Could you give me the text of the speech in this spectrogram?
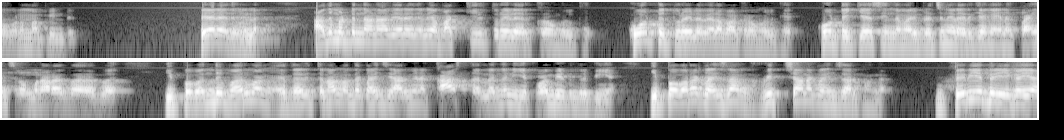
போகணும் அப்படின்ட்டு. வேற எதுவும் இல்லை. அது மட்டும் தானா வேற எதுவும் இல்லையா? வக்கீல் துறையில இருக்கிறவங்களுக்கு கோர்ட்டு துறையில வேலை பார்க்குறவங்களுக்கு கோர்ட்டு கேஸ் இந்த மாதிரி பிரச்சனையில இருக்கேங்க. எனக்கு கிளைண்ட்ஸ் ரொம்ப நாளா இப்போ இப்போ வந்து வருவாங்க. அதாவது இத்தனை நாள் வந்த கிளைண்ட்ஸ் யாருமே எனக்கு காசு தரலங்க. நீங்க புலம்பிட்டு இருந்திருப்பீங்க. இப்போ வர கிளைண்ட்ஸ்லாம் ரிச்சான கிளைண்ட்ஸா இருப்பாங்க. பெரிய பெரிய கையா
